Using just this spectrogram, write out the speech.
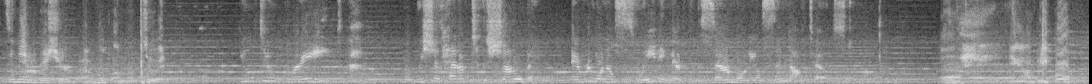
it's a little pressure. I hope I'm up to it. You'll do great. But we should head up to the shuttle bay. Everyone else is waiting there for the ceremonial send-off toast. Uh, hang on, people.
